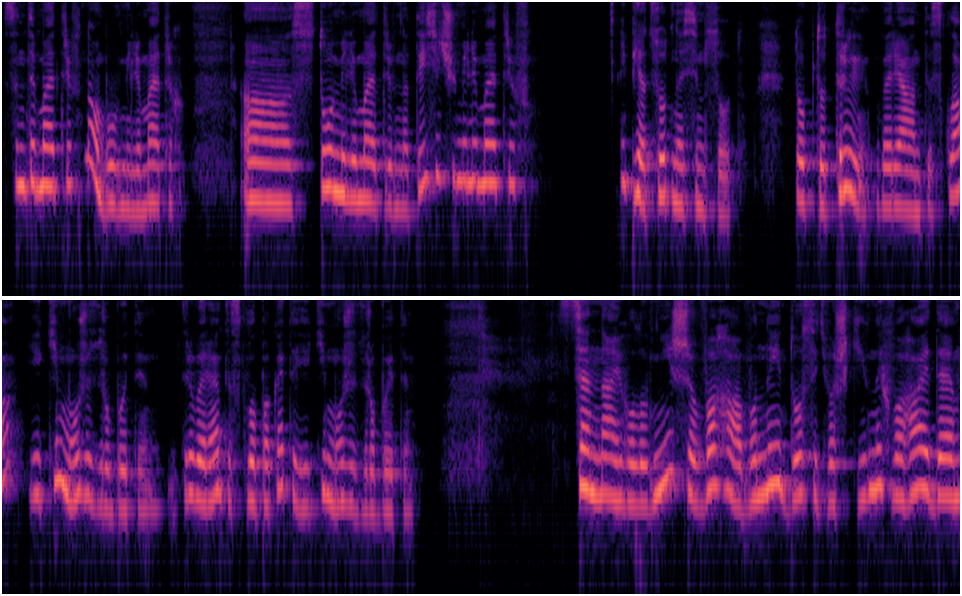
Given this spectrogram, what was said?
см, ну або в міліметрах, 100 мм на 1000 мм і 500 на 700 Тобто три варіанти скла, які можуть зробити, три варіанти склопакети, які можуть зробити. Це найголовніше, вага, вони досить важкі. В них вага йде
